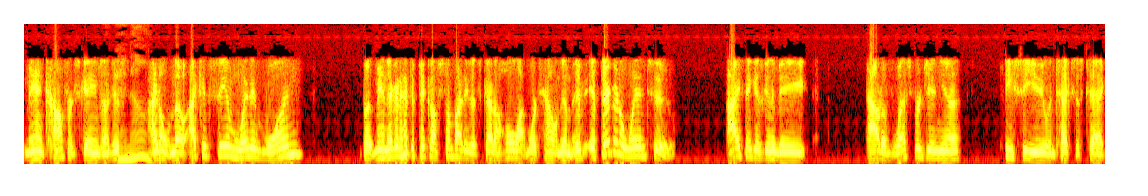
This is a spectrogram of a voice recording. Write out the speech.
man, conference games, I just I, know. I don't know. I could see them winning one, but man, they're going to have to pick off somebody that's got a whole lot more talent than them. If if they're going to win two, I think is going to be out of West Virginia, TCU, and Texas Tech,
